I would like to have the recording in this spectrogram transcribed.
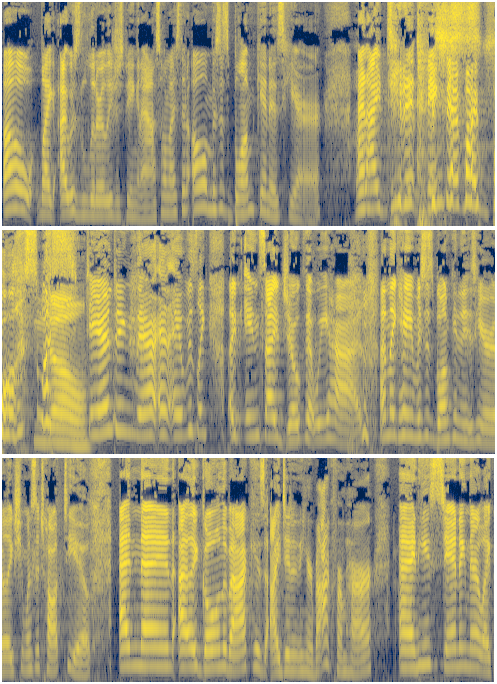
"Oh, like I was literally just being an asshole." And I said, "Oh, Mrs. Blumpkin is here," and I didn't think that my boss was No. standing there, and it was like an inside joke that we had. I'm like, "Hey, Mrs. Blumpkin is here. Like she wants to talk to you," and then I like go in the back because I didn't hear back from her, and he's standing there like,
